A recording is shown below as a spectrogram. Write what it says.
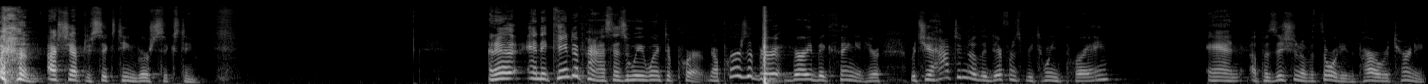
Acts chapter 16, verse 16. And it, and it came to pass as we went to prayer. Now, prayer is a very, very big thing in here, but you have to know the difference between praying and a position of authority, the power of attorney,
